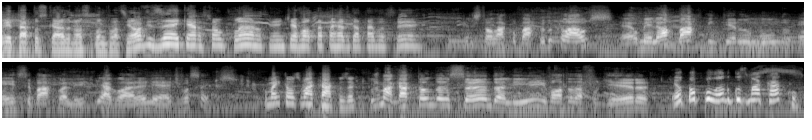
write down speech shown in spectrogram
gritar pros caras do nosso plano e falar assim: Eu avisei que era só um plano, que a gente ia voltar pra resgatar você. Eles estão lá com o barco do Klaus. É o melhor barco inteiro no mundo, é esse barco ali. E agora ele é de vocês. Como é que estão os macacos aqui? Os macacos estão dançando ali em volta da fogueira. Eu tô pulando com os macacos.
